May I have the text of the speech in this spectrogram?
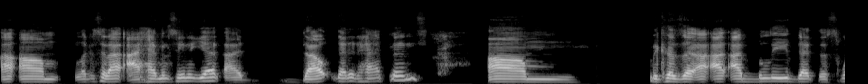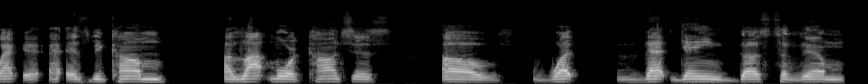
I, um, like I said, I, I haven't seen it yet. I doubt that it happens. Um, because I, I believe that the SWAC has become a lot more conscious of what that game does to them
